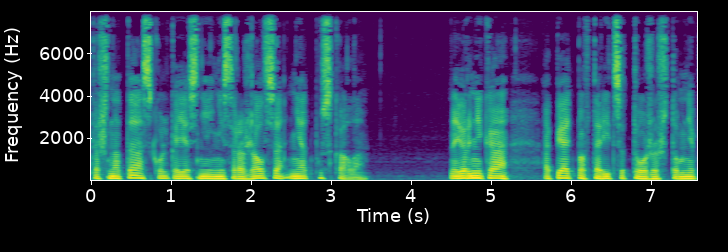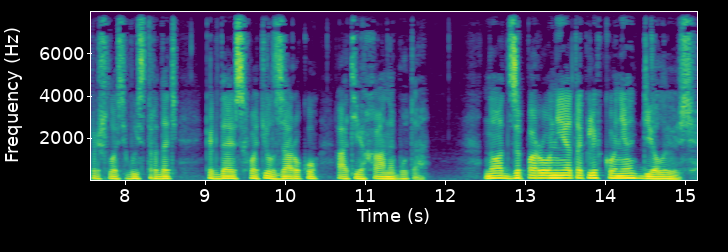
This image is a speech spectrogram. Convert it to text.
Тошнота, сколько я с ней не сражался, не отпускала. Наверняка опять повторится то же, что мне пришлось выстрадать, когда я схватил за руку Атья Ханебута. Но от Запорони я так легко не отделаюсь.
